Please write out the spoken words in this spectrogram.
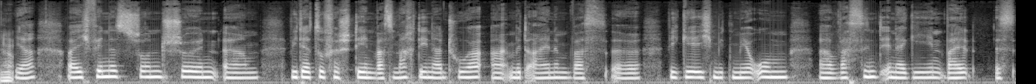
ja. ja. weil ich finde es schon schön, ähm, wieder zu verstehen, was macht die Natur äh, mit einem, was, äh, wie gehe ich mit mir um, äh, was sind Energien, weil es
